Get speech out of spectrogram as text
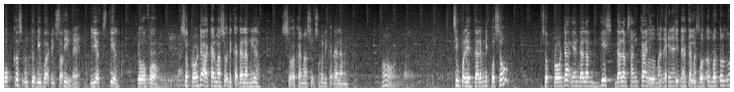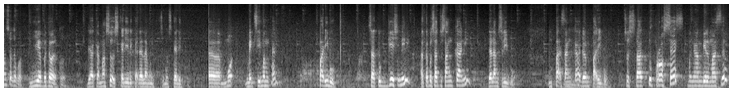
fokus untuk dibuat resort. Still eh? Yep, still. 204. So produk akan masuk dekat dalam ni lah. So akan masuk semua dekat dalam ni. Oh, Simple ya, dalam ni kosong. So produk yang dalam gauge dalam sangka ni so maknanya kita, kita nanti akan masuk. botol-botol tu masuk ke apa? Ya betul. Betul. Dia akan masuk sekali dekat dalam ni semua sekali. Uh, mode maksimum kan 4000. Satu gauge ni ataupun satu sangka ni dalam 1000. Empat sangka dalam 4000. So satu proses mengambil masa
